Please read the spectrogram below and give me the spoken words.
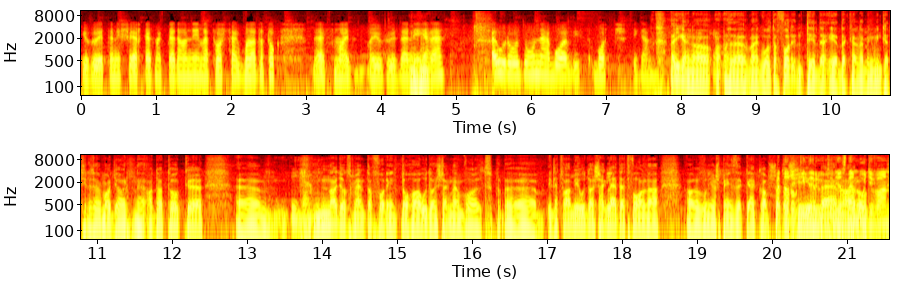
Jövő héten is érkeznek például Németországból adatok, de ez majd a jövő zenéje uh-huh. lesz. Eurózónából visz, bocs, igen. Ha igen, a, a, meg volt a forint érdekelne még minket, illetve a magyar adatok. Igen. Nagyot ment a forint, noha újdonság nem volt, illetve valami újdonság lehetett volna az uniós pénzekkel kapcsolatos hát hírben. Kiderült, hogy az nem úgy van.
